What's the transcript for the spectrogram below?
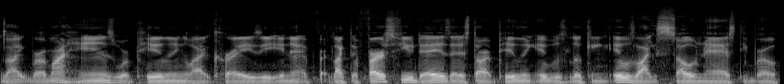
Like, bro, my hands were peeling like crazy. And that, like, the first few days that it started peeling, it was looking, it was like so nasty, bro.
